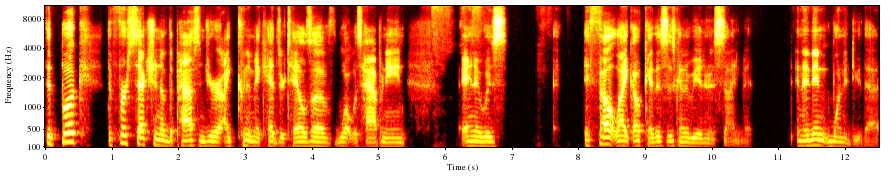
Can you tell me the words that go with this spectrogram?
the book, the first section of the passenger, I couldn't make heads or tails of what was happening, and it was, it felt like okay, this is going to be an assignment, and I didn't want to do that.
